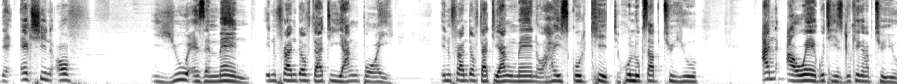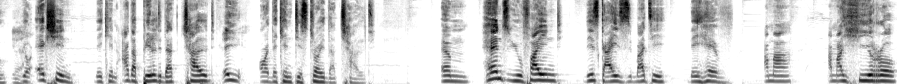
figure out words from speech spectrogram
the action of you as a man in front of that young boy, in front of that young man or high school kid who looks up to you, unaware what he's looking up to you, Yeah. your action, they can either build that child Hey. or they can destroy that child. Um, hence, you find these guys, but they have I'm a I'm a hero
